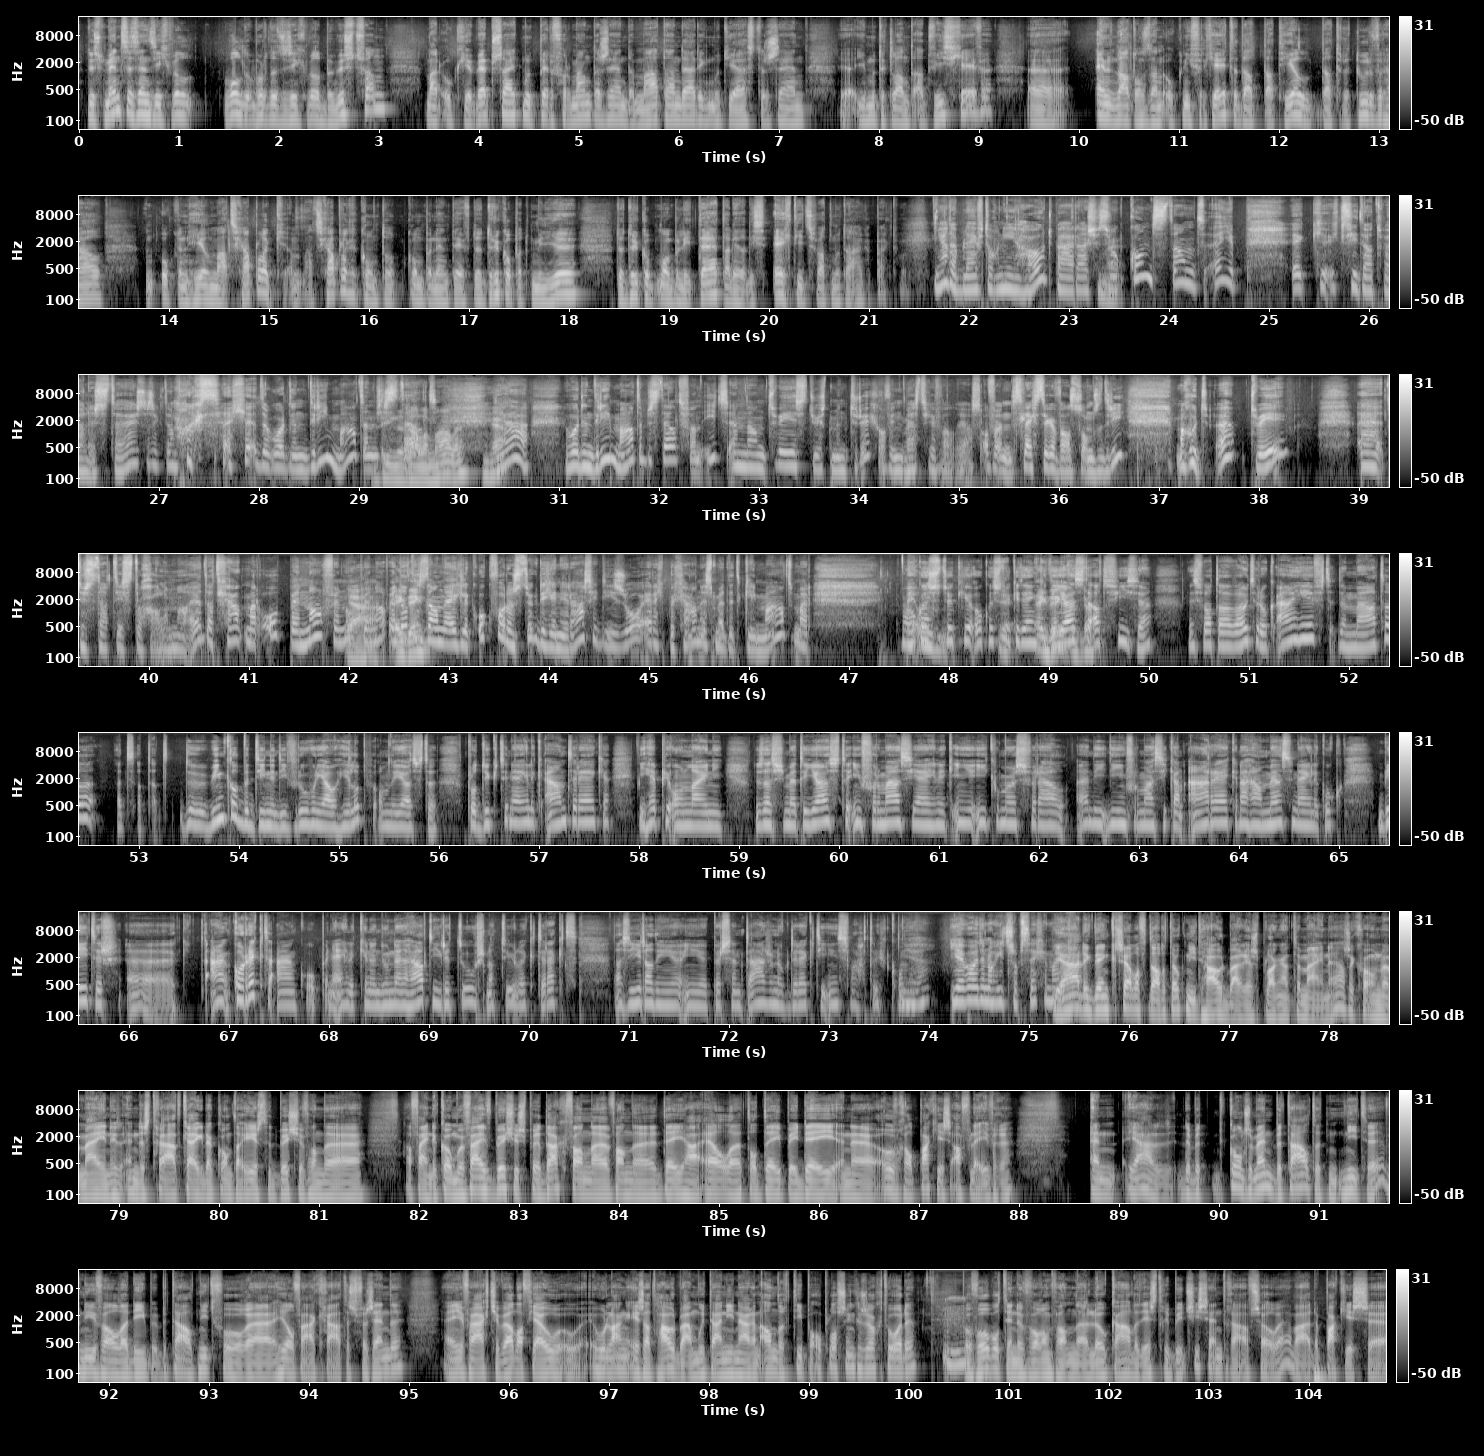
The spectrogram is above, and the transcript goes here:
Dus mensen zijn zich wel, worden er zich wel bewust van, maar ook je website moet performanter zijn, de maataanduiding moet juister zijn, je moet de klant advies geven. Uh, en laat ons dan ook niet vergeten dat dat heel dat retourverhaal ook een heel maatschappelijk, een maatschappelijke component heeft. De druk op het milieu, de druk op mobiliteit, allee, dat is echt iets wat moet aangepakt worden. Ja, dat blijft toch niet houdbaar als je zo constant... Hè, je, ik, ik zie dat wel eens thuis, als ik dat mag zeggen. Er worden drie maten besteld. We zien het allemaal, hè? Ja. ja. er worden drie maten besteld van iets en dan twee stuurt men terug. Of in het beste geval, ja, of in het slechtste geval soms drie. Maar goed, hè, twee uh, dus dat is toch allemaal, hè, dat gaat maar op en af en op en af. En dat is dan eigenlijk ook voor een stuk de generatie die zo erg begaan is met het klimaat. Maar, maar ook, een stukje, ook een stukje, denk ik, de juiste advies. Hè. Dus wat dat Wouter ook aangeeft, de maten het, het, de winkelbediende die vroeger jou hielp om de juiste producten eigenlijk aan te reiken, die heb je online niet. Dus als je met de juiste informatie eigenlijk in je e-commerce verhaal hè, die, die informatie kan aanreiken, dan gaan mensen eigenlijk ook beter uh, aan, correcte aankopen eigenlijk kunnen doen. Dan gaat die retours natuurlijk direct, dan zie je dat in je, in je percentage ook direct die inslag terugkomt. Ja. Jij wou er nog iets op zeggen, Mark? Ja, ik denk zelf dat het ook niet houdbaar is op lange termijn. Hè. Als ik gewoon bij mij in de, de straat kijk, dan komt daar eerst het busje van de... Enfin, er komen vijf busjes per dag van, uh, van uh, DHL uh, tot DPD en overal pakjes afleveren. En ja, de, consument betaalt het niet. Hè? In ieder geval, die betaalt niet voor uh, heel vaak gratis verzenden. En je vraagt je wel af, ja, hoe, hoe, lang is dat houdbaar? Moet daar niet naar een ander type oplossing gezocht worden? Mm. Bijvoorbeeld in de vorm van uh, lokale distributiecentra of zo. Hè? Waar de pakjes uh,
